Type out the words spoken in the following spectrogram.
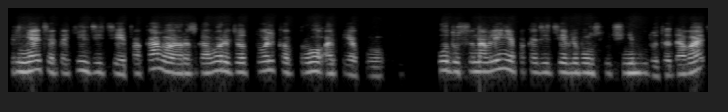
принятия таких детей. Пока разговор идет только про опеку. Под усыновление пока детей в любом случае не будут отдавать.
